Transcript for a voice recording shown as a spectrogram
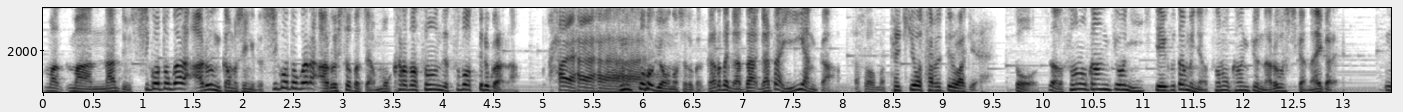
まあ、まあ、なんていう、仕事柄あるんかもしれんけど、仕事柄ある人たちはもう体そんで育ってるからな。はいはいはい運はい。送業の人とか体がガタガタいいやんか。そう、まあ、適用されてるわけ。そう。さその環境に生きていくためにはその環境になるしかないからね。うー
